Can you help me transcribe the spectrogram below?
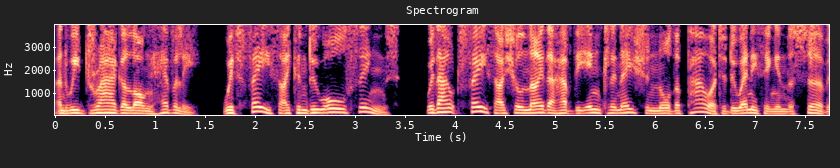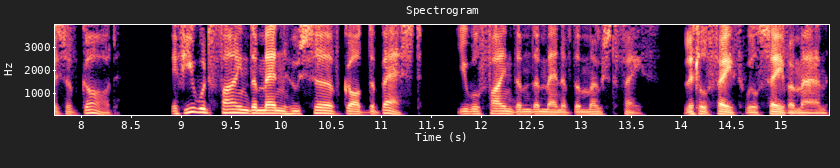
and we drag along heavily. With faith I can do all things. Without faith I shall neither have the inclination nor the power to do anything in the service of God. If you would find the men who serve God the best, you will find them the men of the most faith. Little faith will save a man,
